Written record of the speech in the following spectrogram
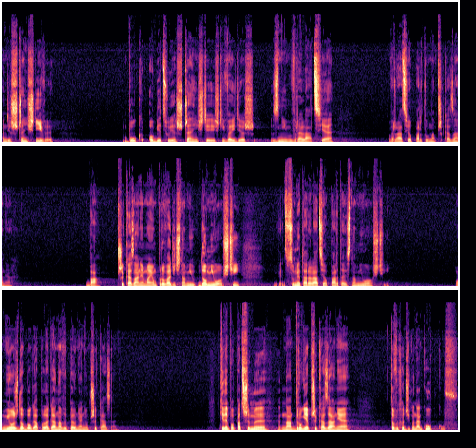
będziesz szczęśliwy. Bóg obiecuje szczęście, jeśli wejdziesz z Nim w relację, w relację opartą na przykazaniach. Ba, przykazania mają prowadzić mi- do miłości, więc w sumie ta relacja oparta jest na miłości. Bo miłość do Boga polega na wypełnianiu przykazań. Kiedy popatrzymy na drugie przykazanie, to wychodzimy na głupków.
